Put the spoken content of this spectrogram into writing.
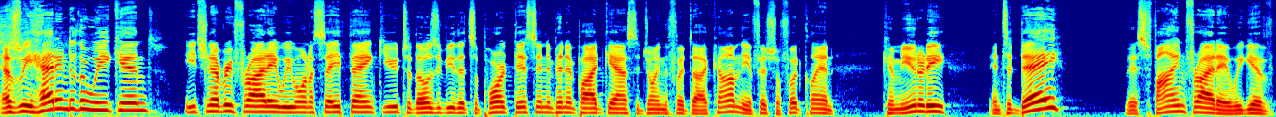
As we head into the weekend, each and every Friday, we want to say thank you to those of you that support this independent podcast at jointhefoot.com, the official Foot Clan community. And today, this fine Friday, we give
